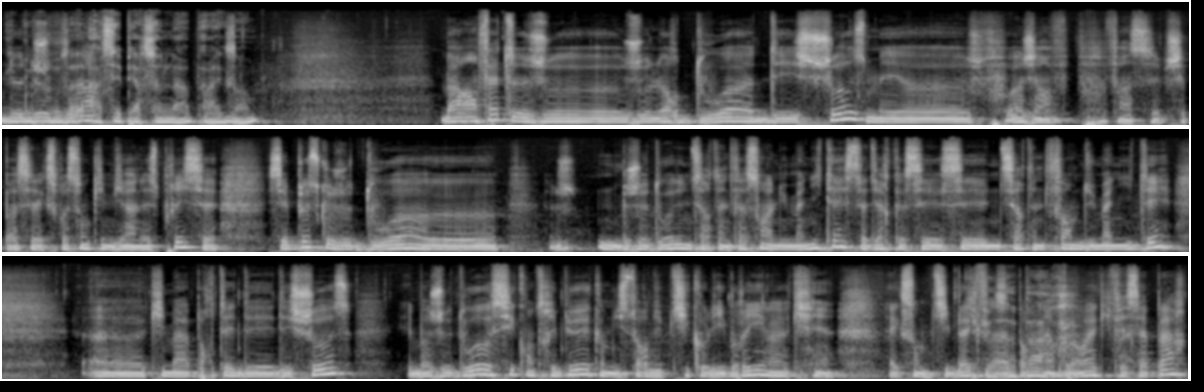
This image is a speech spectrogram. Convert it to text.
de quelque chose à, à ces personnes-là, par exemple? Bah en fait, je, je leur dois des choses, mais euh, j'ai, enfin, je sais pas, c'est l'expression qui me vient à l'esprit. C'est, c'est plus que je dois, euh, je, je, dois d'une certaine façon à l'humanité. C'est-à-dire que c'est, c'est une certaine forme d'humanité euh, qui m'a apporté des, des choses et ben je dois aussi contribuer, comme l'histoire du petit colibri, là, qui, avec son petit bec, qui fait, sa part. Un peu, ouais, qui fait sa part.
